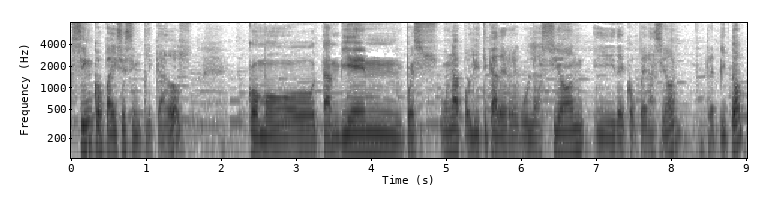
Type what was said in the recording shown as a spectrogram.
cinco países implicados como también pues una política de regulación y de cooperación, repito,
